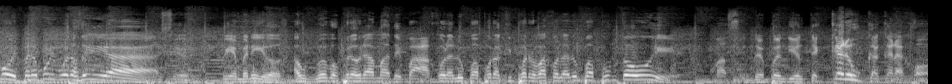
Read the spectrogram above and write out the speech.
Muy, pero muy buenos días. Bienvenidos a un nuevo programa de Bajo la Lupa por aquí por Bajo la Lupa.uy. Más independiente que nunca, carajo.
